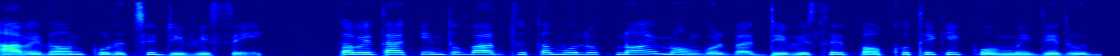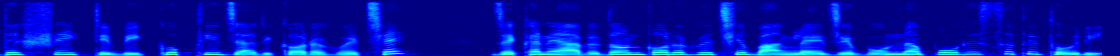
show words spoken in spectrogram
আবেদন করেছে ডিভিসি। তবে তা কিন্তু বাধ্যতামূলক নয়, মঙ্গলবার ডিভিসির পক্ষ থেকে কর্মীদের উদ্দেশ্যে একটি বিজ্ঞপ্তি জারি করা হয়েছে, যেখানে আবেদন করা হয়েছে বাংলায় যে বন্যা পরিস্থিতি তৈরি,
